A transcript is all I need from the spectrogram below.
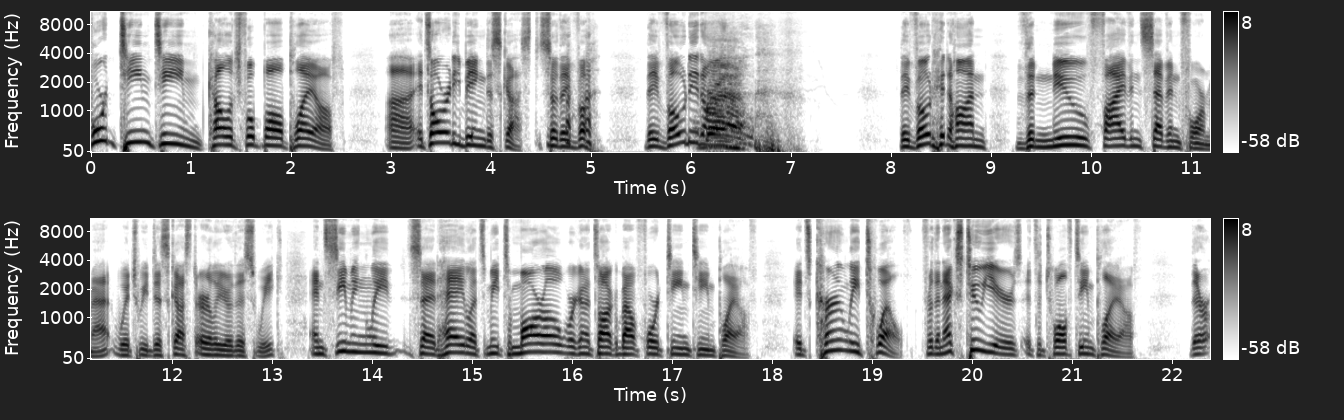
14 team college football playoff. Uh, it's already being discussed. So they vo- they voted on they voted on the new 5 and 7 format which we discussed earlier this week and seemingly said, "Hey, let's meet tomorrow. We're going to talk about 14 team playoff." It's currently 12. For the next 2 years, it's a 12 team playoff. They're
